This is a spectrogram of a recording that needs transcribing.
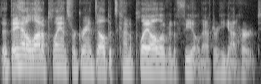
that they had a lot of plans for Grant Delpit to kind of play all over the field after he got hurt.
